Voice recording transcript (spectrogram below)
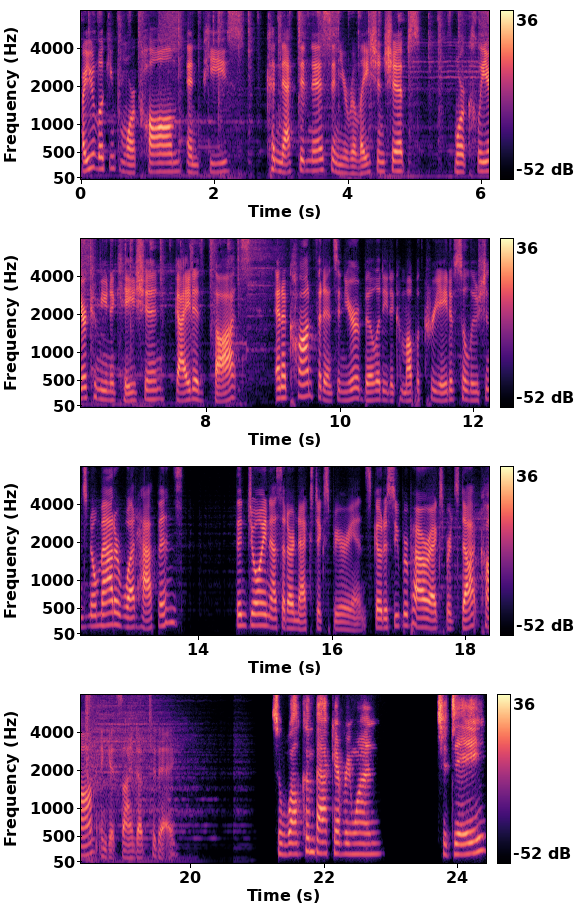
Are you looking for more calm and peace, connectedness in your relationships, more clear communication, guided thoughts, and a confidence in your ability to come up with creative solutions no matter what happens? Then join us at our next experience. Go to superpowerexperts.com and get signed up today. So, welcome back, everyone. Today,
